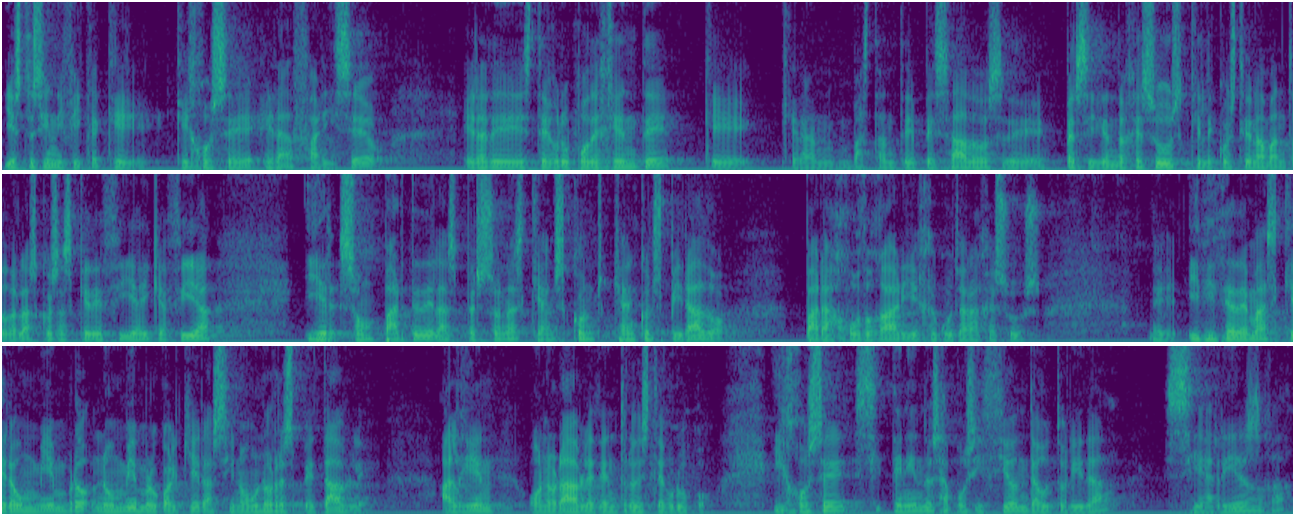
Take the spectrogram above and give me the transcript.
y esto significa que, José era fariseo, era de este grupo de gente que, eran bastante pesados eh, persiguiendo a Jesús, que le cuestionaban todas las cosas que decía y que hacía y er, son parte de las personas que han, que han conspirado para juzgar y ejecutar a Jesús. Eh, y dice además que era un miembro, no un miembro cualquiera, sino uno respetable alguien honorable dentro de este grupo. Y José, teniendo esa posición de autoridad, se arriesga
